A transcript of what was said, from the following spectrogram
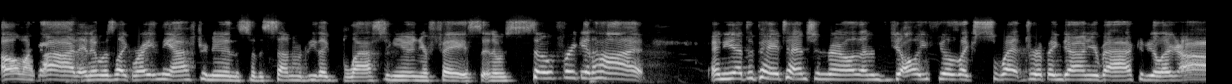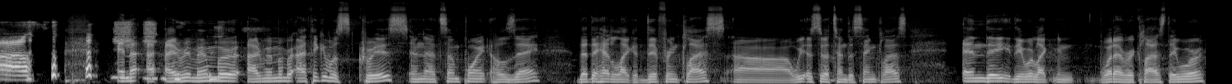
Oh my God. And it was like right in the afternoon. So the sun would be like blasting you in your face. And it was so freaking hot. And you have to pay attention now. And all you feel is like sweat dripping down your back. And you're like, ah. and I, I- remember, I remember, I think it was Chris and at some point Jose that they had like a different class. Uh, we used to attend the same class, and they they were like in whatever class they were,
